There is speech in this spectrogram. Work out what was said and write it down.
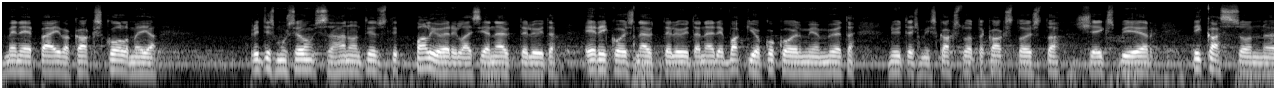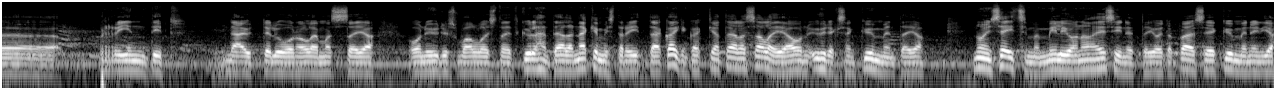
menee päivä kaksi, kolme ja British Museumissahan on tietysti paljon erilaisia näyttelyitä, erikoisnäyttelyitä näiden vakiokokoelmien myötä. Nyt esimerkiksi 2012 Shakespeare, Picasson äh, printit, näyttely on olemassa ja on Yhdysvalloista. Että kyllähän täällä näkemistä riittää. Kaiken kaikkiaan täällä saleja on 90 ja noin 7 miljoonaa esinettä, joita pääsee 10 ja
